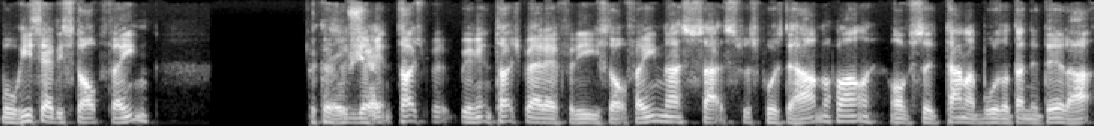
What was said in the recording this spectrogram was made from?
well, he said he stopped fighting. Because oh, you're shit. getting touched, by- we're getting touched by a referee. You stop fighting. That's that's what's supposed to happen. Apparently, obviously Tanner Boser didn't do that.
